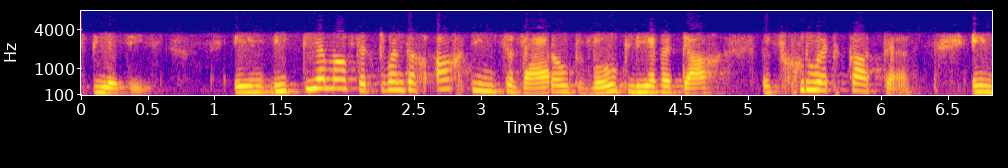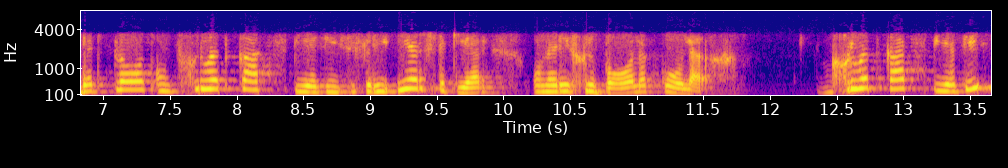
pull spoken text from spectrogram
spesies. En die tema vir 2018 se wêreld wildlewe dag is groot katte en dit plaas ons groot kat spesies vir die eerste keer onder die globale kollig. Groot kat spesies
